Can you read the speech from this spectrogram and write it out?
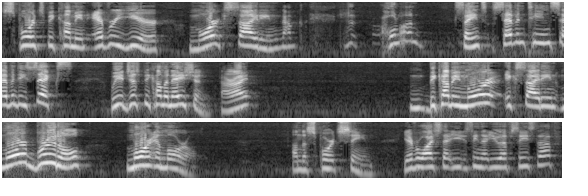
Sports becoming every year more exciting. Now, hold on, saints. 1776, we had just become a nation. All right, becoming more exciting, more brutal, more immoral on the sports scene. You ever watched that? You seen that UFC stuff?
